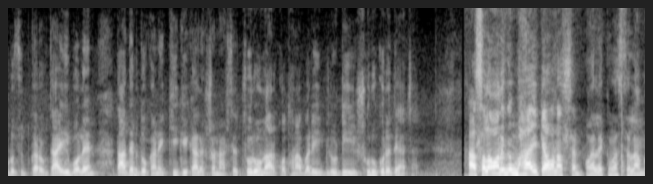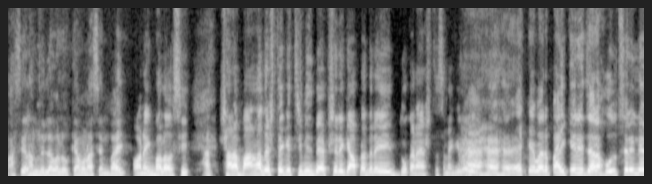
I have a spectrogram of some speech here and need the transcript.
প্রস্তুতকারক যাই বলেন, তাদের দোকানে কি কি কালেকশন আসছে? চলুন আর কথা না বাড়ি ভিডিওটি শুরু করে দেওয়া যাক। আসসালামু আলাইকুম ভাই কেমন আছেন? ওয়ালাইকুম আসসালাম। আছি আলহামদুলিল্লাহ ভালো। কেমন আছেন ভাই? অনেক ভালো আছি। আচ্ছা। সারা বাংলাদেশ থেকে ব্যবসায়ীকে আপনাদের এই দোকানে আসতেছে নাকি ভাই? হ্যাঁ হ্যাঁ হ্যাঁ। একেবারে পাইকারি যারা হোলসেলিং এ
